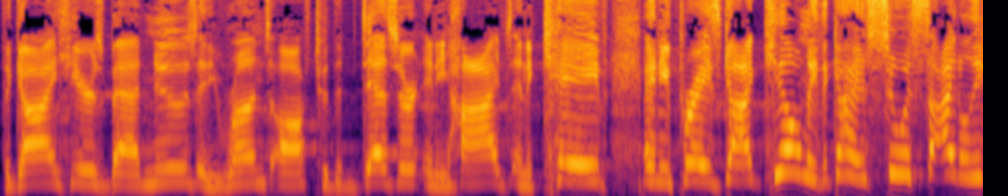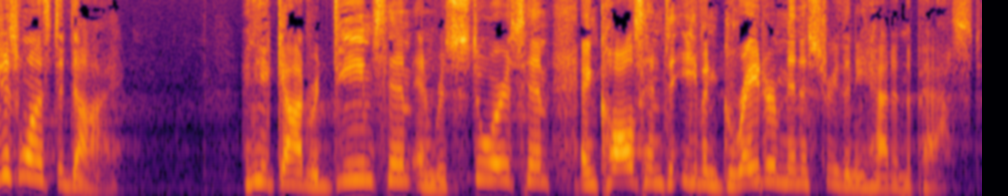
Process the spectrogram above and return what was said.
The guy hears bad news and he runs off to the desert and he hides in a cave and he prays, God, kill me. The guy is suicidal. He just wants to die. And yet God redeems him and restores him and calls him to even greater ministry than he had in the past.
